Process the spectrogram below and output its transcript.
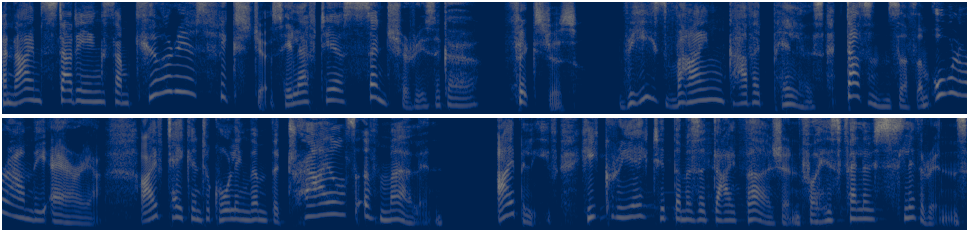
and I'm studying some curious fixtures he left here centuries ago. Fixtures. These vine covered pillars, dozens of them all around the area. I've taken to calling them the Trials of Merlin. I believe he created them as a diversion for his fellow Slytherins.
